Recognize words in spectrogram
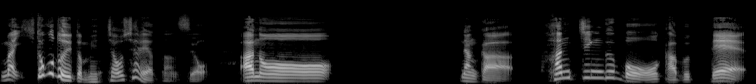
まあ、一言で言うとめっちゃおしゃれやったんですよ。あのー、なんか、ハンチング帽をかぶって、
